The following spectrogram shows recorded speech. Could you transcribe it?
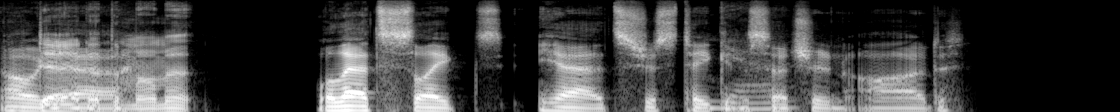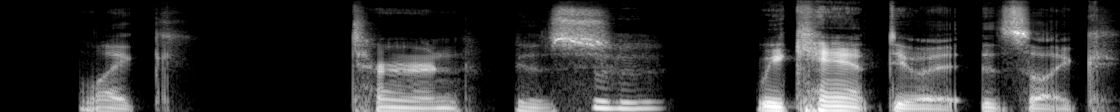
Oh dead yeah. at the moment. Well, that's like yeah, it's just taken Yeah. such an odd like turn because Mhm. we can't do it. It's like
